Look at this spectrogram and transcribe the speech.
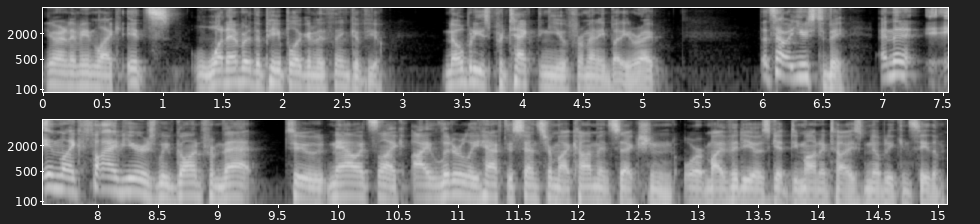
You know what I mean? Like it's whatever the people are gonna think of you. Nobody's protecting you from anybody, right? That's how it used to be. And then in like five years, we've gone from that to now it's like I literally have to censor my comment section or my videos get demonetized. Nobody can see them.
